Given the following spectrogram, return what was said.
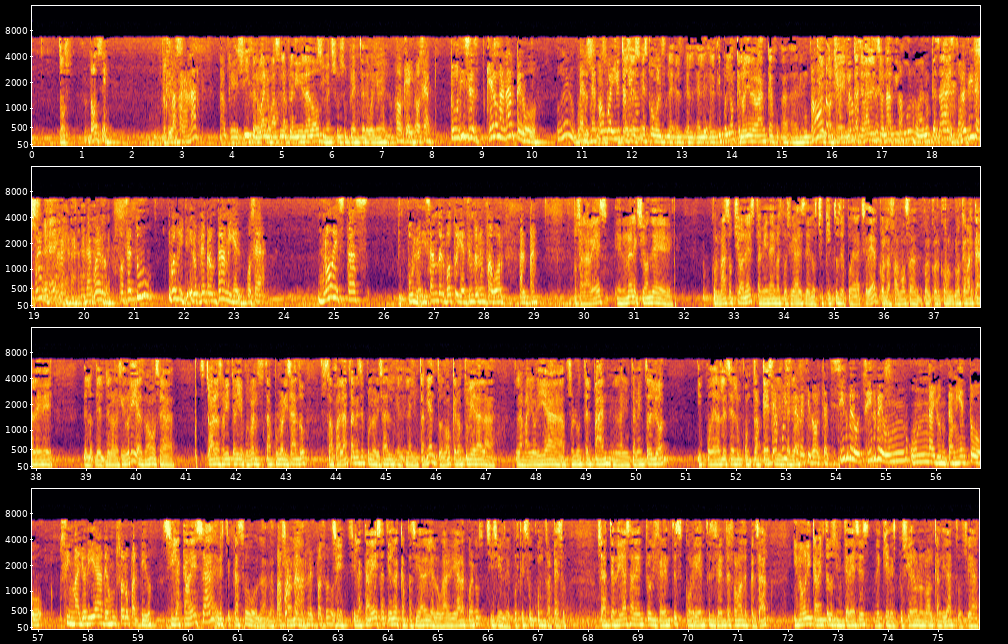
Dos. 12. Pues vas a ganar. Aunque sí, pero bueno, vas a la planilla de la 2 y metes un suplente de buen nivel, ¿no? Ok, o sea, tú dices, quiero ganar, pero... Bueno, Me- me pongo ahí Entonces es como el, el, el, equipo León que no lleve banca a, a ningún partido No, no, porque no, nunca se va a lesionar no. ninguno, ¿eh? nunca sabes. Sí, de acuerdo. De acuerdo. O sea, tú, bueno, y, y lo que te preguntaba Miguel, o sea, no estás pulverizando el voto y haciéndole un favor al PAN. Pues a la vez, en una elección de con más opciones, también hay más posibilidades de los chiquitos de poder acceder con las famosas, con, con, con lo que marca la ley de, de, de- de las regidurías, ¿no? O sea, si tú hablas ahorita, oye, pues bueno, se está pulverizando, pues ojalá también se pulverizara el, el- el ayuntamiento, ¿no? Que no tuviera la, la mayoría absoluta el PAN en el ayuntamiento de León y poderle hacerle un contrapeso Ya al fuiste interior. regidor, Chachi. ¿Sirve, sirve un, un ayuntamiento sin mayoría de un solo partido? Si la cabeza, en este caso la, la persona, les pasó? sí, si la cabeza tiene la capacidad de dialogar y llegar a acuerdos, sí sirve, porque es un contrapeso. O sea, tendrías adentro diferentes corrientes, diferentes formas de pensar y no únicamente los intereses de quienes pusieron o no al candidato, o sea,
